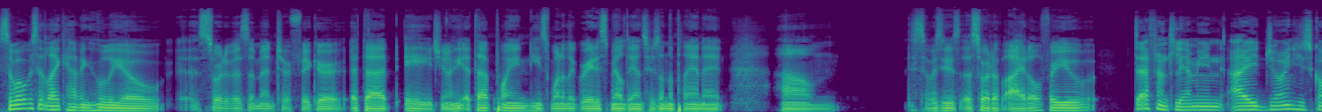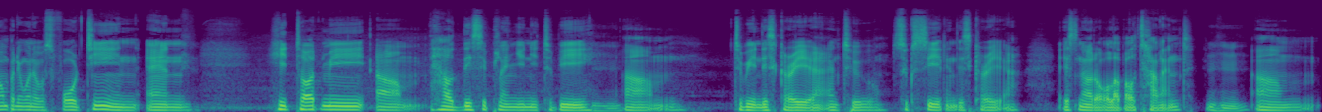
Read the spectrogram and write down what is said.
So, what was it like having Julio uh, sort of as a mentor figure at that age? You know, he, at that point, he's one of the greatest male dancers on the planet. Um, so, was he a sort of idol for you? Definitely. I mean, I joined his company when I was 14, and he taught me um, how disciplined you need to be Mhm. um, to be in this career and to succeed in this career. It's not all about talent. hmm um,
